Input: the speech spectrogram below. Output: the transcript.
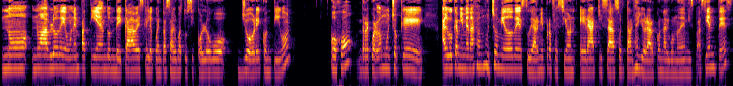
No, no hablo de una empatía en donde cada vez que le cuentas algo a tu psicólogo llore contigo. Ojo, recuerdo mucho que algo que a mí me daba mucho miedo de estudiar mi profesión era quizás soltarme a llorar con alguno de mis pacientes.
